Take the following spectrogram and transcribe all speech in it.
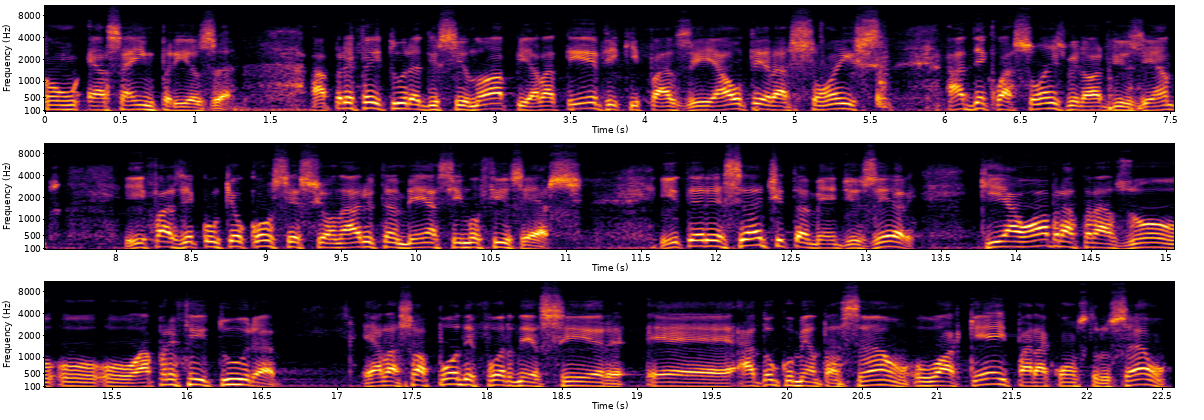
com essa empresa. A prefeitura de Sinop, ela teve que fazer alterações, adequações, melhor dizendo, e fazer com que o concessionário também assim o fizesse. Interessante também dizer que a obra atrasou, o, o a prefeitura ela só pôde fornecer é, a documentação, o ok para a construção,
